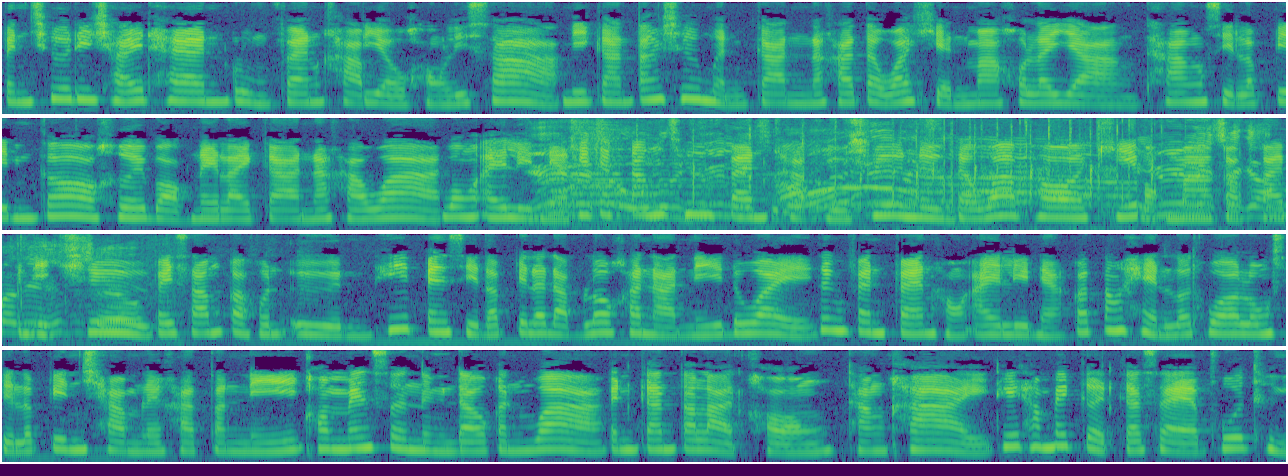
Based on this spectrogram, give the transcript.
เป็นชื่อที่ใช้แทนกลุ่มแฟนคลับเดี่ยวของลิซ่ามีการตั้งชื่อเหมือนกันนะคะ แต่ว่าเขียนมาคนละอย่าง ทางศิลปินก็เคยบอกในรายการนะคะ ว่าวงไอริสเนี่ยที่จะตั้งชื่อแฟนคลับอยู่ชื่อหนึ่งแต่ว่าพอคลิปออกมากลับกลายเป็นอีกชื่อ ไปซ้ำกับคนอื่น ที่เป็นศิลปินระดับโลกขนาดนี้ด้วย ซึ่งแฟนๆของไอริสเนี่ยก็ต้องเห็นรถทัวร์ลงศิลปินช่ำเลยค่ะ ตอนนี้คอมเมนต์ส่วนหนึ่งเดากันว่า เป็นการตลาดของทางค่าย ที่ทำให้เกิดกระแสพูดถึง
